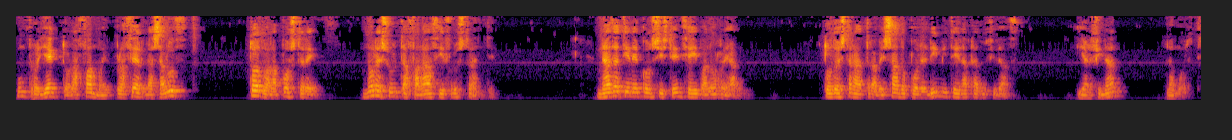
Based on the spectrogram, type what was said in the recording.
un proyecto, la fama, el placer, la salud, todo a la postre no resulta falaz y frustrante. Nada tiene consistencia y valor real todo estará atravesado por el límite y la caducidad, y al final la muerte.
